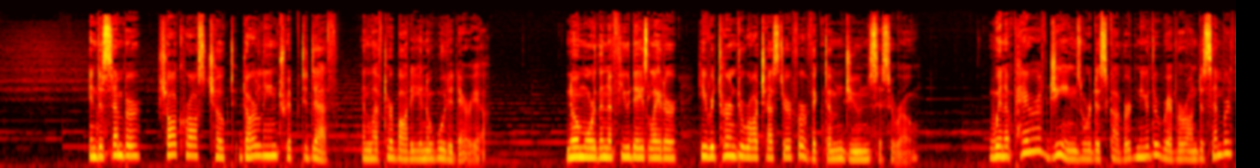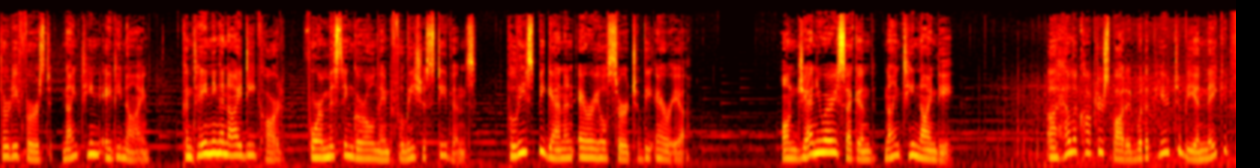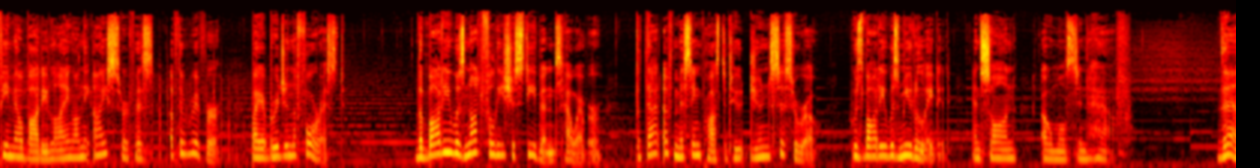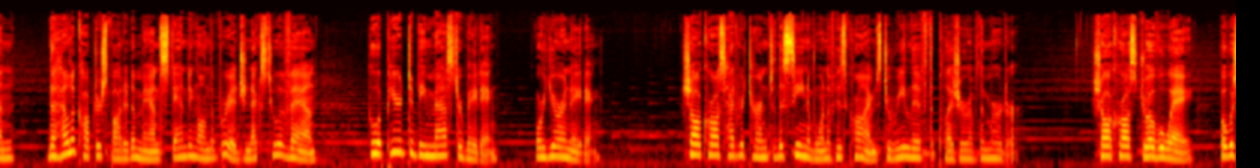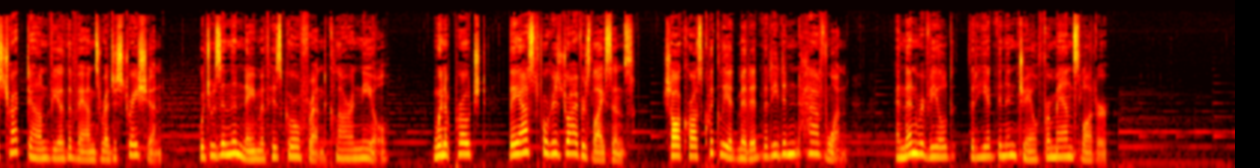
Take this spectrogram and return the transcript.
In December, Shawcross choked Darlene Tripp to death and left her body in a wooded area. No more than a few days later, he returned to Rochester for victim June Cicero. When a pair of jeans were discovered near the river on December 31, 1989, containing an ID card for a missing girl named Felicia Stevens, police began an aerial search of the area. On January 2, 1990, a helicopter spotted what appeared to be a naked female body lying on the ice surface of the river by a bridge in the forest. The body was not Felicia Stevens, however, but that of missing prostitute June Cicero, whose body was mutilated and sawn almost in half. Then, the helicopter spotted a man standing on the bridge next to a van who appeared to be masturbating or urinating. Shawcross had returned to the scene of one of his crimes to relive the pleasure of the murder. Shawcross drove away, but was tracked down via the van's registration, which was in the name of his girlfriend, Clara Neal. When approached, they asked for his driver's license. Shawcross quickly admitted that he didn't have one, and then revealed that he had been in jail for manslaughter.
